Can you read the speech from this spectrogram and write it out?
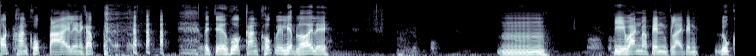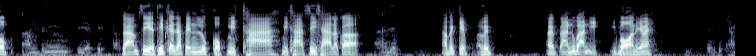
ออสคางคกตายเลยนะครับ ไปเจอพวกคางคกเลยเรียบร้อยเลยลูกกบอืมบอกประมาณกี่วันมาเป็นกลายเป็นลูกกบสามถึงสี่อาทิตย์ครับสามสี่อาทิตย์ก็จะเป็นลูกกบมีขา มีขาสี่ขาแล้วก็ หางยุบเอาไปเก็บเอาไปเอาไปอนุบาลอีกอีกบ่อหนึ่งใช่ไหมเป็นกระชัง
